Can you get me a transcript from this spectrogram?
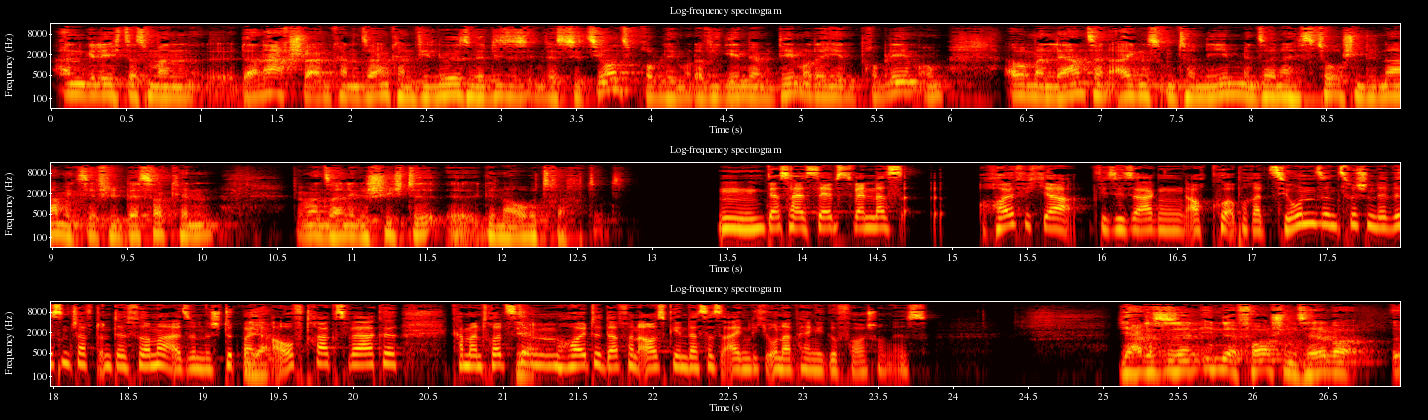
angelegt, dass man äh, danach schlagen kann und sagen kann, wie lösen wir dieses Investitionsproblem oder wie gehen wir mit dem oder jedem Problem um. Aber man lernt sein eigenes Unternehmen in seiner historischen Dynamik sehr viel besser kennen, wenn man seine Geschichte äh, genau betrachtet. Hm, das heißt, selbst wenn das häufig ja, wie Sie sagen, auch Kooperationen sind zwischen der Wissenschaft und der Firma, also ein Stück weit ja. Auftragswerke, kann man trotzdem ja. heute davon ausgehen, dass das eigentlich unabhängige Forschung ist. Ja, das ist ein in der Forschung selber äh,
